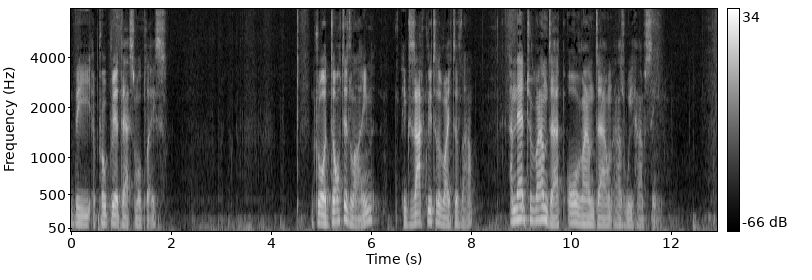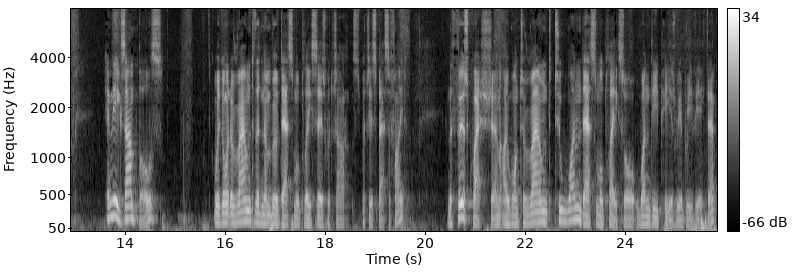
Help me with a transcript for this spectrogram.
the appropriate decimal place, draw a dotted line exactly to the right of that, and then to round up or round down as we have seen. In the examples, we're going to round to the number of decimal places which are which is specified. The first question, I want to round to one decimal place, or 1dp as we abbreviate it.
